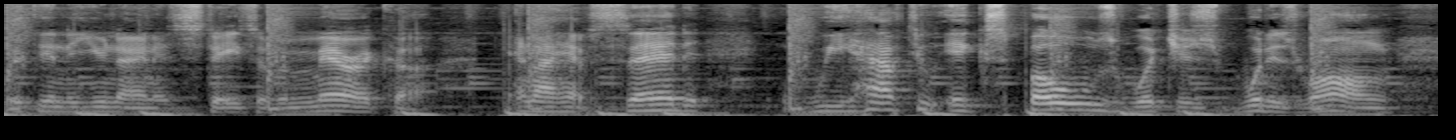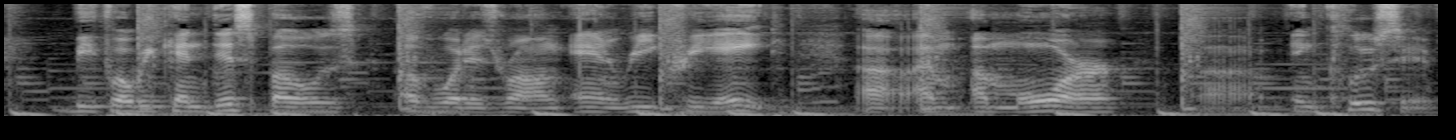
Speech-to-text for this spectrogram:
within the United States of America. And I have said we have to expose what is what is wrong before we can dispose of what is wrong and recreate uh, a, a more uh, inclusive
